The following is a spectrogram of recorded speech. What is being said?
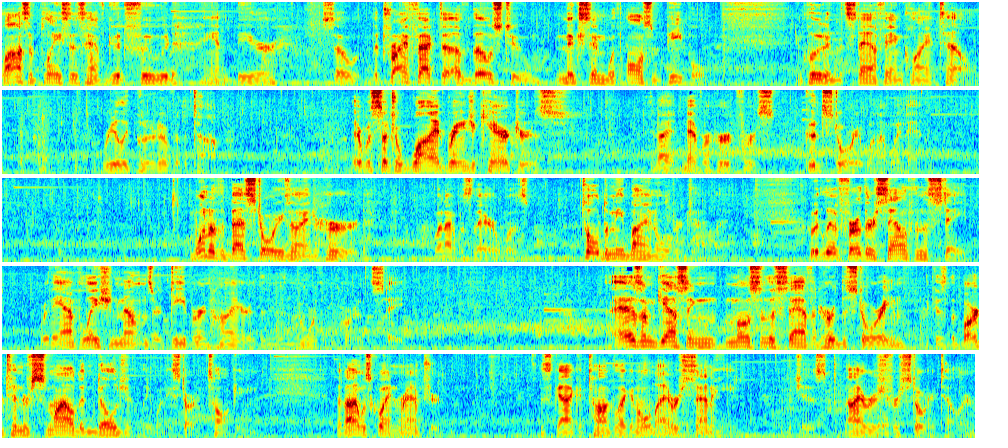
Lots of places have good food and beer, so the trifecta of those two mixed in with awesome people, including the staff and clientele, really put it over the top. There was such a wide range of characters that I had never heard for a good story when I went in. One of the best stories I had heard when I was there was told to me by an older gentleman who had lived further south in the state, where the Appalachian Mountains are deeper and higher than the northern part of the state. As I'm guessing, most of the staff had heard the story because the bartender smiled indulgently when he started talking that I was quite enraptured. This guy could talk like an old Irish Seanchaí, which is Irish for storyteller.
